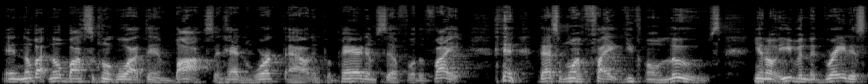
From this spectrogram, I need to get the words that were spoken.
And nobody, no boxer gonna go out there and box and hadn't worked out and prepared himself for the fight. That's one fight you gonna lose. You know, even the greatest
